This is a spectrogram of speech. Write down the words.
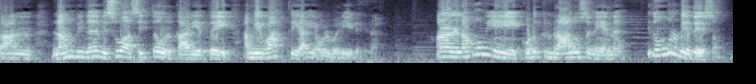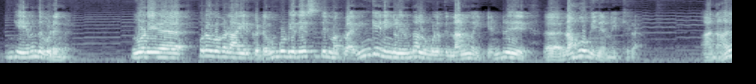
தான் நம்பின விசுவாசித்த ஒரு காரியத்தை அங்கே வார்த்தையாய் அவள் வெளியிடுகிறாள். ஆனால் நகோமி கொடுக்கின்ற ஆலோசனை என்ன? இது உங்களுடைய தேசம். இங்கே இருந்து விடுங்கள். உங்களுடைய புறவுகளாயிருக்கட்டும் உங்களுடைய தேசத்தின் மக்களாய் இங்கே நீங்கள் இருந்தால் உங்களுக்கு நன்மை என்று நகோமி நினைக்கிறார் ஆனால்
